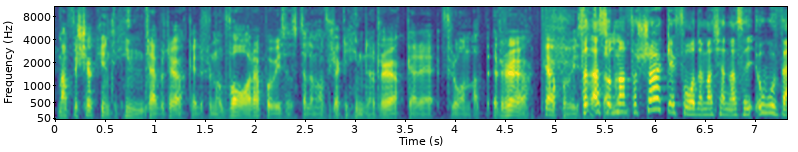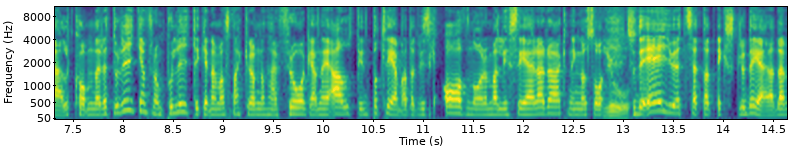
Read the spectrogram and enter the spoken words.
man försöker ju inte hindra rökare från att vara på vissa ställen, man försöker hindra rökare från att röka på vissa för alltså, ställen. Man försöker få dem att känna sig ovälkomna. Retoriken från politiker när man snackar om den här frågan är alltid på temat att vi ska avnormalisera rökning och så. Jo. Så det är ju ett sätt att exkludera den.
